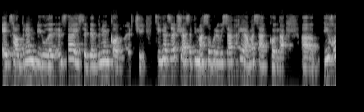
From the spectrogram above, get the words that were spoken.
კეცავდნენ ბიულეტენს და ისედებდნენ კონვერტში. წინა წლებში ასეთი მასობრივი სახე ამას არ ქონდა აა იყო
